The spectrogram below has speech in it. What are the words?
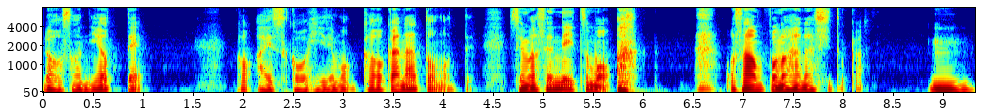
ローソンに寄って、こうアイスコーヒーでも買おうかなと思って。すいませんね、いつも お散歩の話とか。うん。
